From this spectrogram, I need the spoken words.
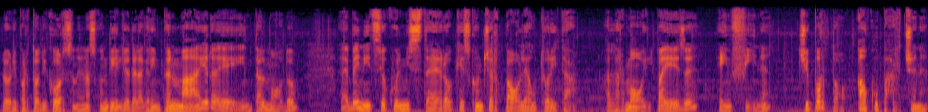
lo riportò di corsa nel nascondiglio della Grimpenmire e, in tal modo, ebbe inizio quel mistero che sconcertò le autorità, allarmò il paese e infine ci portò a occuparcene.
